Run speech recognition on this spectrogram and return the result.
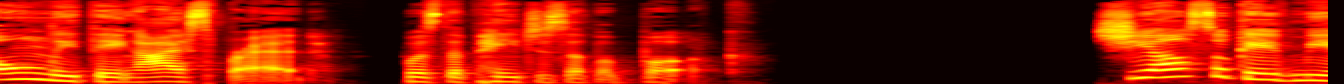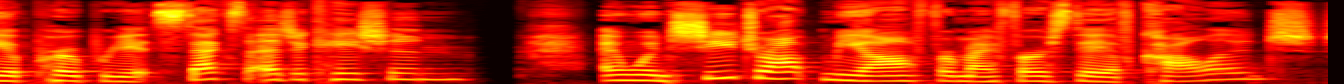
only thing I spread was the pages of a book. She also gave me appropriate sex education, and when she dropped me off for my first day of college,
